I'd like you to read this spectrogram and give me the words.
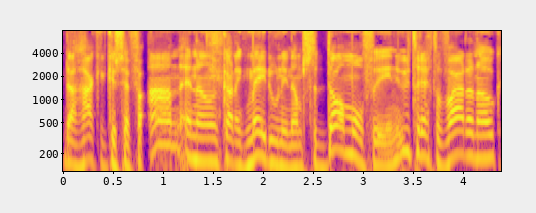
daar haak ik eens even aan... en dan kan ik meedoen in Amsterdam of in Utrecht of waar dan ook.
